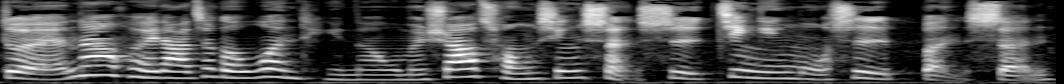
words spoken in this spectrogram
对。那回答这个问题呢，我们需要重新审视静音模式本身。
